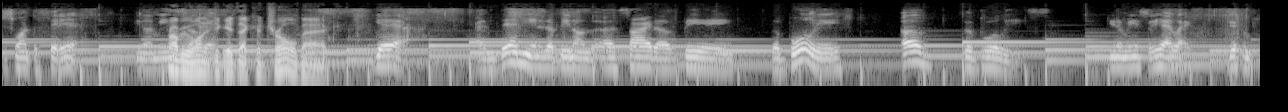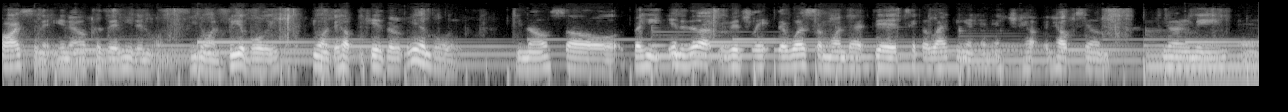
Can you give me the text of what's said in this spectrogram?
just wanted to fit in you know what i mean Probably So wanted to get that control back. yeah. And then he ended up being on the uh, side of being the bully of the bullies. You know what I mean? So he had like different parts in it, you know, because then he didn't want he didn't want to be a bully. He wanted to help the kids that were being bullied. You know, so but he ended up eventually there was someone that did take a liking and, and, and helped him. You know what I mean? And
